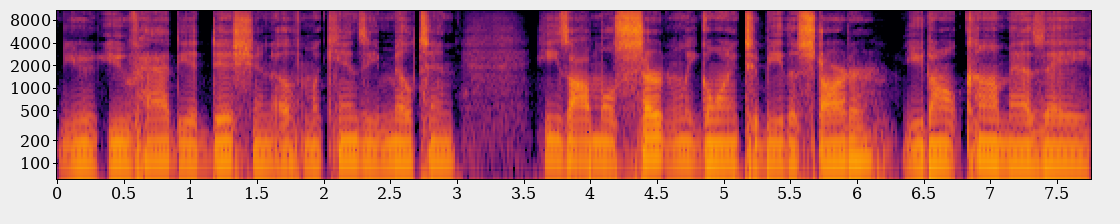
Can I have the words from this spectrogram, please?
You you've had the addition of McKenzie Milton. He's almost certainly going to be the starter. You don't come as a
